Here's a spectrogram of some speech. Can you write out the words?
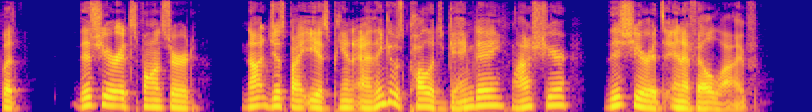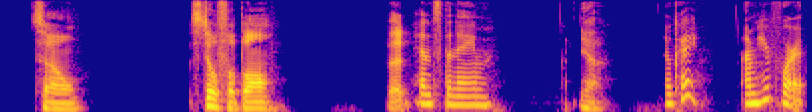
But this year it's sponsored not just by ESPN, and I think it was College Game Day last year. This year it's NFL Live. So still football. But Hence the name. yeah. Okay, I'm here for it.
